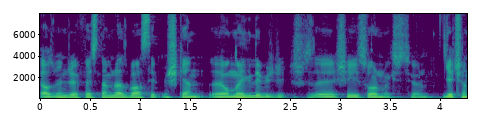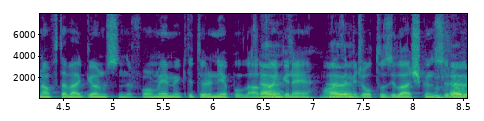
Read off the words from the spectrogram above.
az önce Efes'ten biraz bahsetmişken e, onunla ilgili bir e, şeyi sormak istiyorum. Geçen hafta belki görmüşsündür. Forma emekli töreni yapıldı Adnan Evet, Güney'e. Malzemeci 30 yılı aşkın süre Evet,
